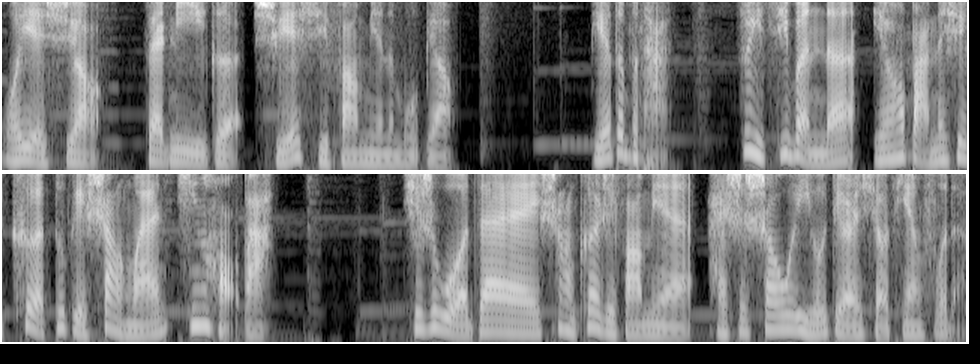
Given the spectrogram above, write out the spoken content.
我也需要再立一个学习方面的目标。别的不谈。最基本的也要把那些课都给上完，听好吧。其实我在上课这方面还是稍微有点小天赋的，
